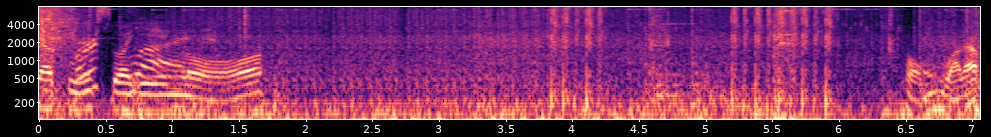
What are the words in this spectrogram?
จะทุบ First ตัวเองเหรอ สองหัวแล้ว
